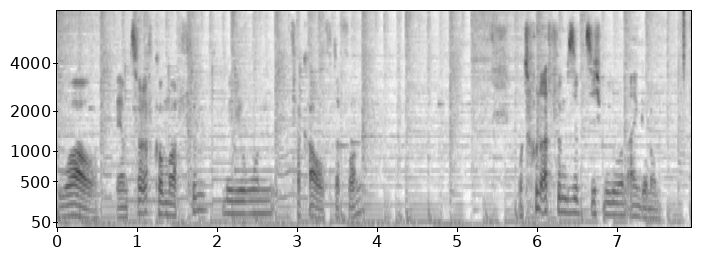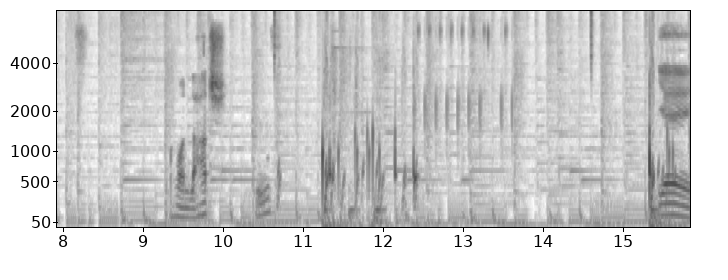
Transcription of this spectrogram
Wow, wir haben 12,5 Millionen verkauft davon. Und 175 Millionen eingenommen. Nochmal ein Large Booth. Yay.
